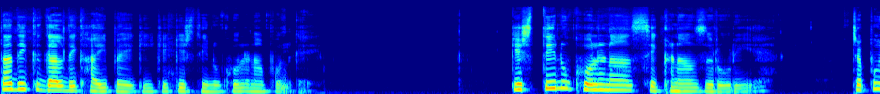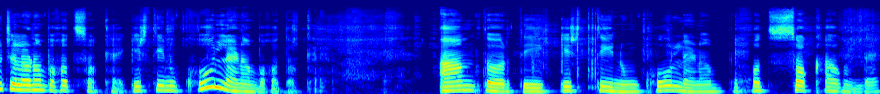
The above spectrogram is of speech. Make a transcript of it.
ਤਦ ਇੱਕ ਗੱਲ ਦਿਖਾਈ ਪਏਗੀ ਕਿ ਕਿਸ਼ਤੀ ਨੂੰ ਖੋਲਣਾ ਭੁੱਲ ਗਏ। ਕਿਸ਼ਤੀ ਨੂੰ ਖੋਲਣਾ ਸਿੱਖਣਾ ਜ਼ਰੂਰੀ ਹੈ। ਚੱਪੂ ਚਲਾਉਣਾ ਬਹੁਤ ਸੌਖਾ ਹੈ, ਕਿਸ਼ਤੀ ਨੂੰ ਖੋਲ ਲੈਣਾ ਬਹੁਤ ਔਖਾ ਹੈ। ਆਮ ਤੌਰ ਤੇ ਕਿਸ਼ਤੀ ਨੂੰ ਖੋਲ ਲੈਣਾ ਬਹੁਤ ਸੌਖਾ ਹੁੰਦਾ ਹੈ,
